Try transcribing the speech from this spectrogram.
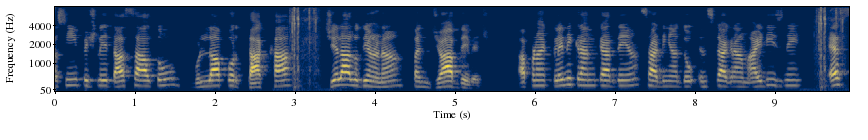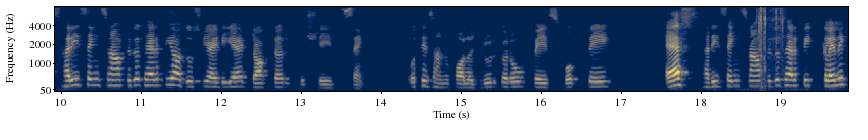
ਅਸੀਂ ਪਿਛਲੇ 10 ਸਾਲ ਤੋਂ ਮੁੱਲਾਪੁਰ ਦਾਖਾ, ਜ਼ਿਲ੍ਹਾ ਲੁਧਿਆਣਾ, ਪੰਜਾਬ ਦੇ ਵਿੱਚ ਆਪਣਾ ਕਲੀਨਿਕ ਰਨ ਕਰਦੇ ਹਾਂ। ਸਾਡੀਆਂ ਦੋ ਇੰਸਟਾਗ੍ਰam ਆਈਡੀਜ਼ ਨੇ। ਐਸ ਹਰੀ ਸਿੰਘ ਸਰਾਂ ਫਿਜ਼ੀਓਥੈਰੇਪੀ ਔਰ ਦੂਸਰੀ ਆਈਡੀ ਹੈ ਡਾਕਟਰ ਗੁਰਸ਼ੇਰ ਸਿੰਘ। ਉੱਥੇ ਸਾਨੂੰ ਫੋਲੋ ਜਰੂਰ ਕਰੋ ਫੇਸਬੁੱਕ ਤੇ। ਐਸ ਹਰੀ ਸਿੰਘ ਸਰਾਂ ਫਿਜ਼ੀਓਥੈਰੇਪੀ ਕਲੀਨਿਕ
